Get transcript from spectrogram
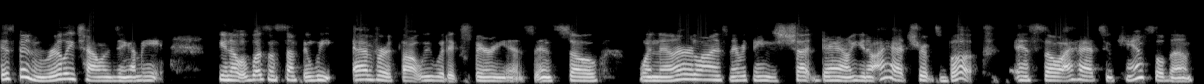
it's been really challenging. I mean, you know, it wasn't something we ever thought we would experience, and so when the airlines and everything just shut down, you know, I had trips booked, and so I had to cancel them.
